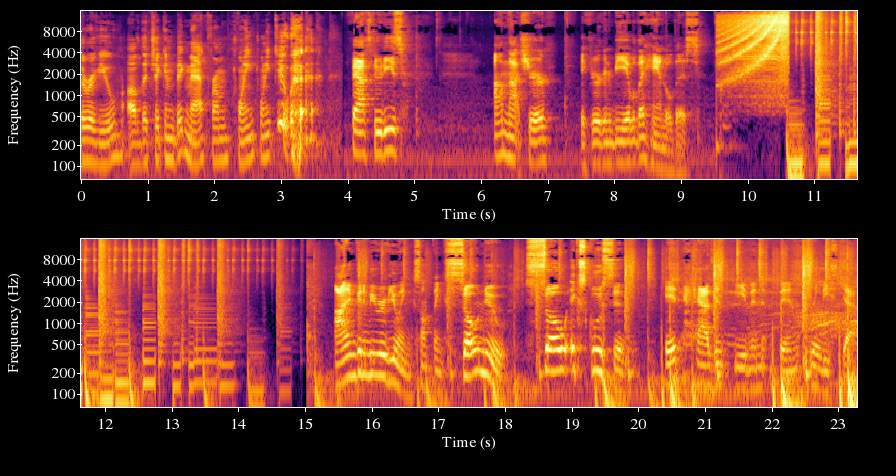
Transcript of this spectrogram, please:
the review of the Chicken Big Mac from 2022. Fast foodies, I'm not sure if you're going to be able to handle this. I'm going to be reviewing something so new, so exclusive, it hasn't even been released yet.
